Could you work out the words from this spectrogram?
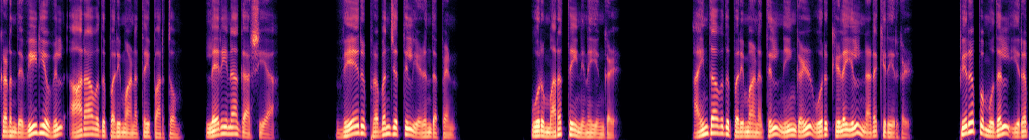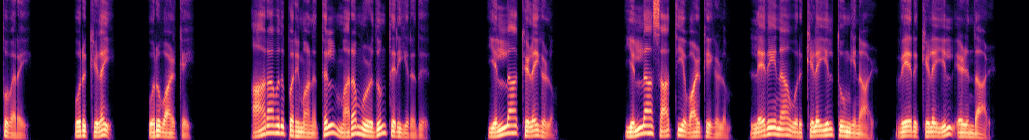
கடந்த வீடியோவில் ஆறாவது பரிமாணத்தை பார்த்தோம். லெரினா கார்ஷியா வேறு பிரபஞ்சத்தில் எழுந்த பெண். ஒரு மரத்தை நினையுங்கள். ஐந்தாவது பரிமாணத்தில் நீங்கள் ஒரு கிளையில் நடக்கிறீர்கள். பிறப்பு முதல் இறப்பு வரை. ஒரு கிளை ஒரு வாழ்க்கை. ஆறாவது பரிமாணத்தில் மரம் முழுதும் தெரிகிறது. எல்லா கிளைகளும் எல்லா சாத்திய வாழ்க்கைகளும். லெரேனா ஒரு கிளையில் தூங்கினாள் வேறு கிளையில் எழுந்தாள்.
